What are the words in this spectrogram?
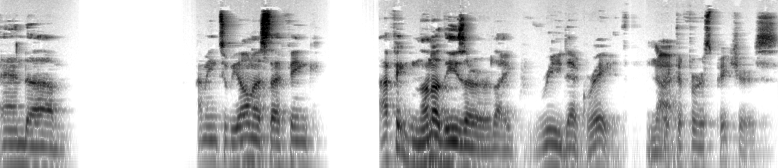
and um, I mean, to be honest, I think I think none of these are like really that great. No. Like the first pictures,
